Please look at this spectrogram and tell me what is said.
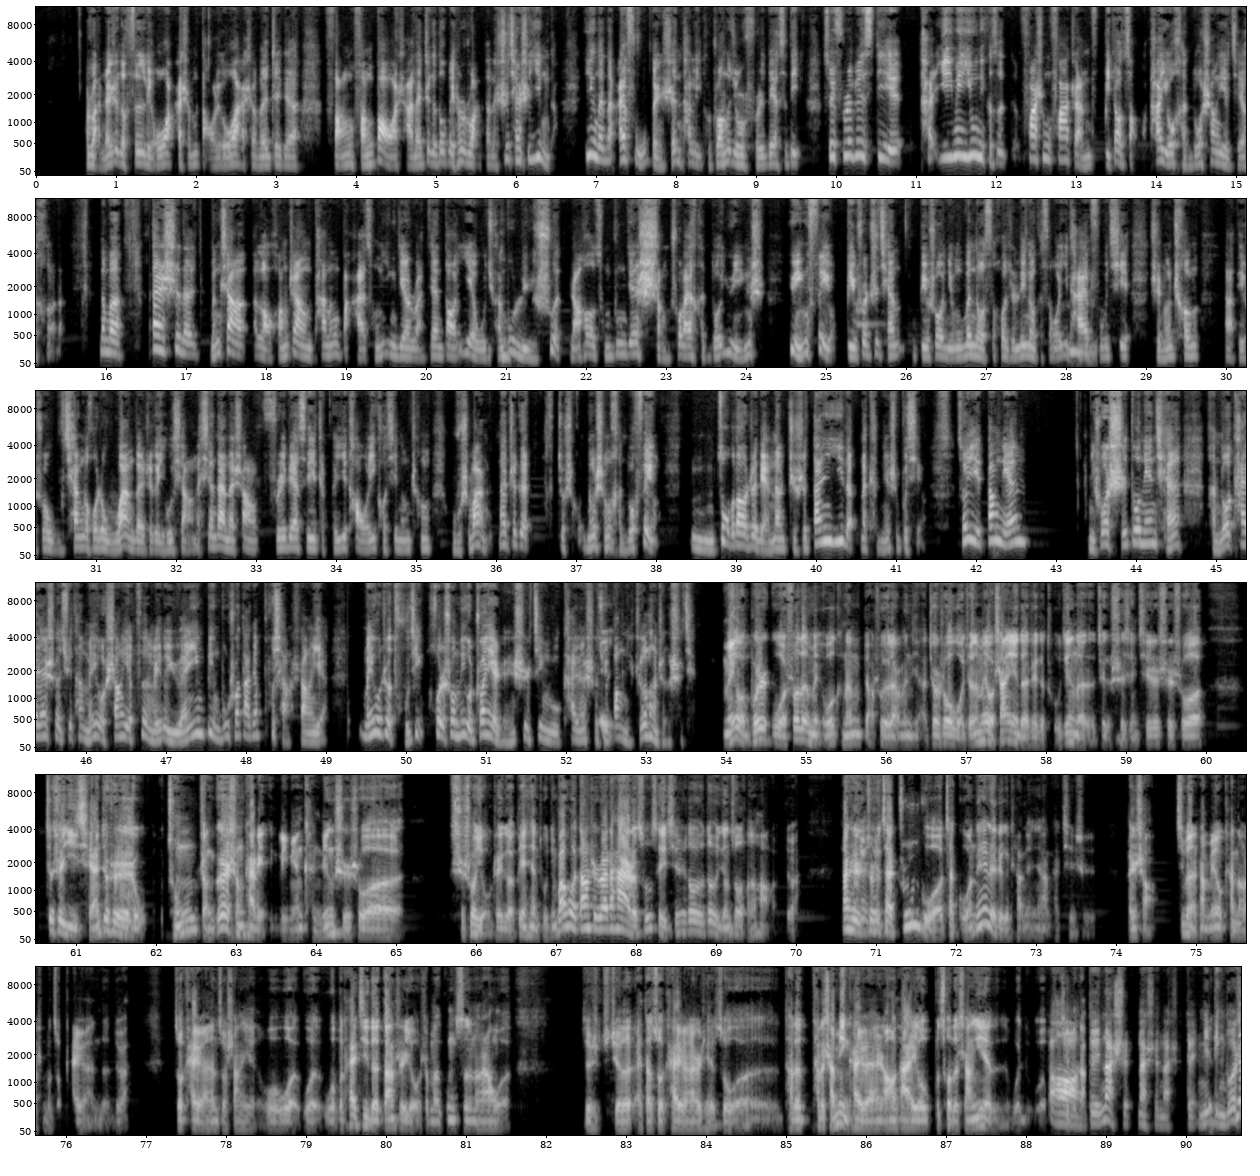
软的这个分流啊，什么导流啊，什么这个防防爆啊啥的，这个都变成软的了。之前是硬的，硬的那 F 五本身它里头装的就是 FreeBSD，所以 FreeBSD 它因为 Unix 发生发展比较早，它有很多商业结合的。那么，但是呢，能像老黄这样，他能把从硬件、软件到业务全部捋顺，然后从中间省出来很多运营时运营费用。比如说之前，比如说你用 Windows 或者 Linux，我一台服务器只能撑。啊，比如说五千个或者五万个这个邮箱，那现在呢上 FreeBSD 整个一套，我一口气能撑五十万个，那这个就是能省很多费用。嗯，做不到这点呢，只是单一的，那肯定是不行。所以当年你说十多年前很多开源社区它没有商业氛围的原因，并不是说大家不想商业，没有这途径，或者说没有专业人士进入开源社区帮你折腾这个事情。没有，不是我说的没，我可能表述有点问题啊。就是说，我觉得没有商业的这个途径的这个事情，其实是说，就是以前就是从整个生态里里面肯定是说，是说有这个变现途径，包括当时 Red Hat 的 Susie 其实都都已经做得很好了，对吧？但是就是在中国，在国内的这个条件下，它其实很少，基本上没有看到什么做开源的，对吧？做开源做商业的，我我我我不太记得当时有什么公司能让我。就是觉得，哎，他做开源，而且做他的他的产品开源，然后他还有不错的商业的，我我哦，对，那是那是那是，对你顶多是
